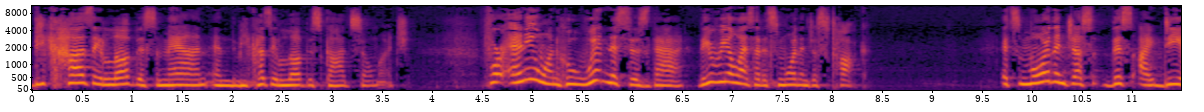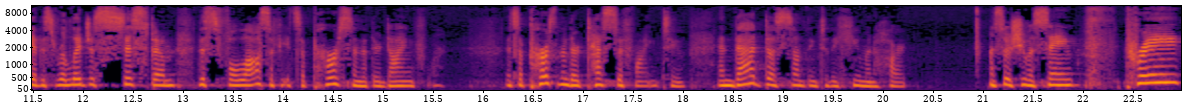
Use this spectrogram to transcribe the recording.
because they love this man and because they love this God so much. For anyone who witnesses that, they realize that it's more than just talk. It's more than just this idea, this religious system, this philosophy. It's a person that they're dying for. It's a person that they're testifying to. And that does something to the human heart. And so she was saying, pray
